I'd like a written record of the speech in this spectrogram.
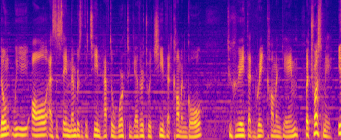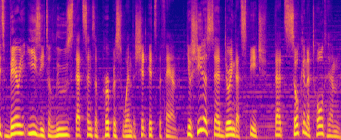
don't we all as the same members of the team have to work together to achieve that common goal to create that great common game. But trust me, it's very easy to lose that sense of purpose when the shit hits the fan. Yoshida said during that speech that Sokena told him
